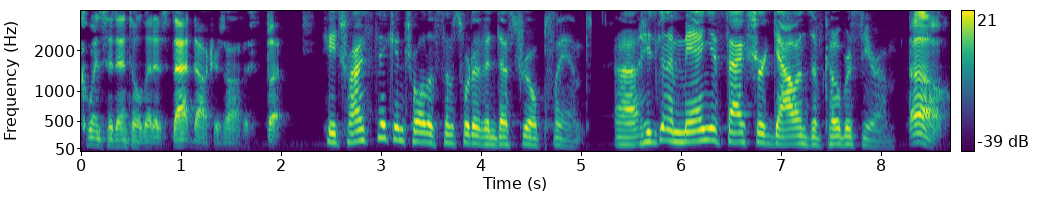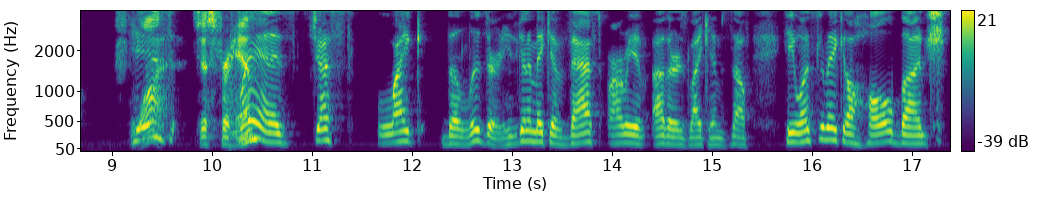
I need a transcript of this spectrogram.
coincidental that it's that doctor's office. But he tries to take control of some sort of industrial plant. Uh, he's going to manufacture gallons of Cobra serum. Oh, his what? just for him? Plan is just like the lizard. He's going to make a vast army of others like himself. He wants to make a whole bunch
